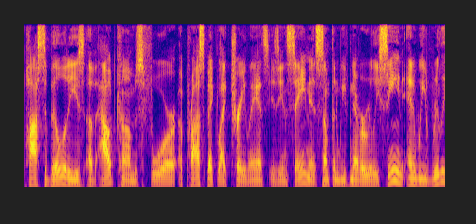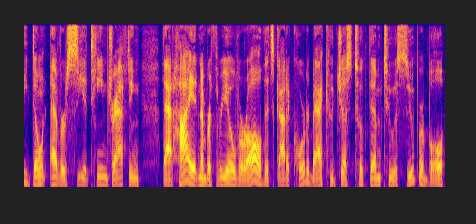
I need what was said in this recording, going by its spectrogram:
possibilities of outcomes for a prospect like Trey Lance is insane. It's something we've never really seen. And we really don't ever see a team drafting that high at number three overall that's got a quarterback who just took them to a Super Bowl,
